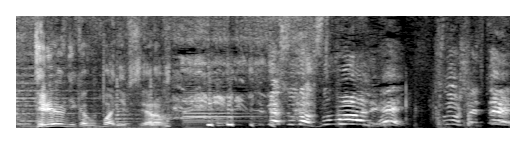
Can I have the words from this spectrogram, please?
В деревне, как в бане, все равно. Тебя сюда звали! Эй, слушай, ты,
